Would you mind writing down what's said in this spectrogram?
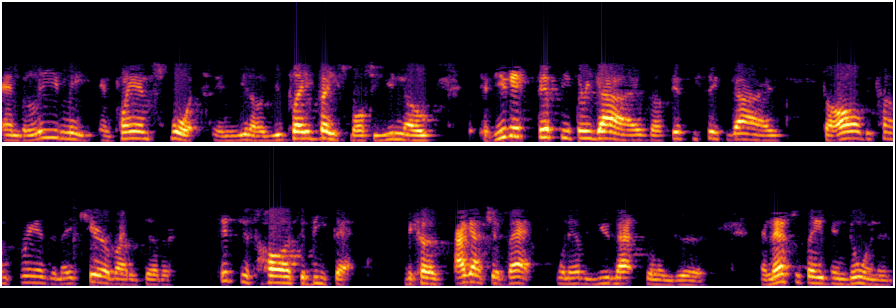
And believe me, in playing sports, and you know, you play baseball, so you know, if you get 53 guys or 56 guys to all become friends and they care about each other, it's just hard to beat that because I got your back whenever you're not feeling good. And that's what they've been doing. And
